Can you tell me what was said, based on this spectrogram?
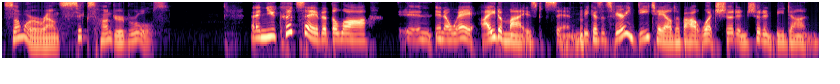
somewhere around 600 rules. And you could say that the law in in a way itemized sin hmm. because it's very detailed about what should and shouldn't be done.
